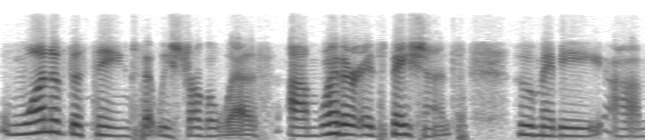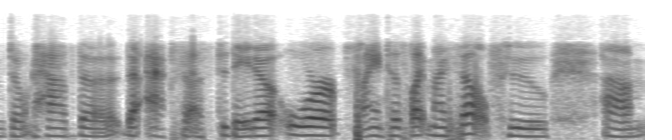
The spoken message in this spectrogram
one of the things that we struggle with, um, whether it's patients who maybe um, don't have the, the access to data or scientists like myself who um,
